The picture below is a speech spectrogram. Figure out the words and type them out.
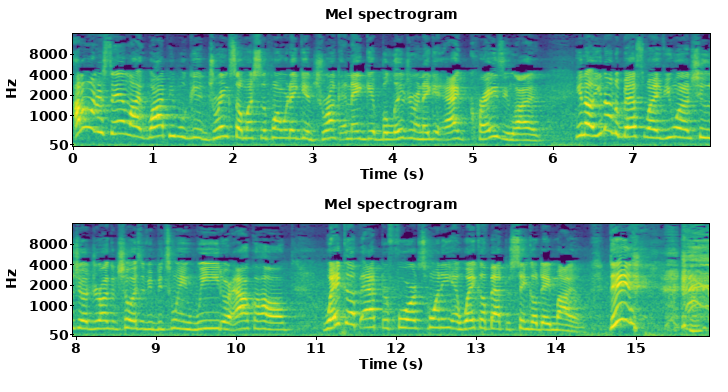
I don't understand. Like why people get drink so much to the point where they get drunk and they get belligerent, they get act crazy. Like you know, you know the best way if you want to choose your drug of choice, if you're between weed or alcohol, wake up after 420 and wake up after Cinco de Mayo. Then.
